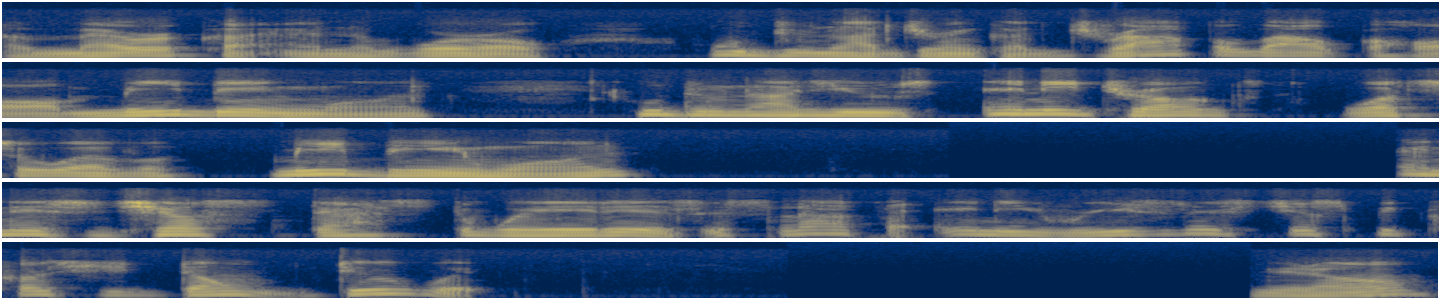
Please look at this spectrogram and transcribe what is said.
America and the world who do not drink a drop of alcohol, me being one, who do not use any drugs whatsoever, me being one. And it's just that's the way it is. It's not for any reason, it's just because you don't do it. You know?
